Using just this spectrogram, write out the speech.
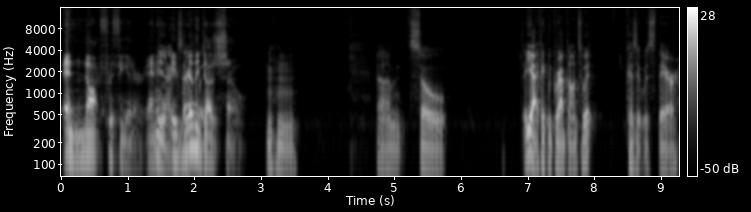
and not for theater, and it, Yeah, it really does show. hmm Um, so yeah, I think we grabbed onto it because it was there,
